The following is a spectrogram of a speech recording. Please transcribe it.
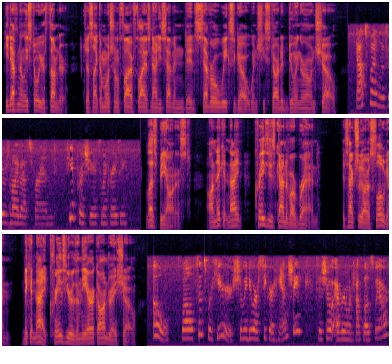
he definitely stole your thunder. Just like Emotional Fireflies 97 did several weeks ago when she started doing her own show. That's why Luther's my best friend. He appreciates my crazy. Let's be honest. On Nick at Night, crazy is kind of our brand. It's actually our slogan. Nick at Night, crazier than the Eric Andre show. Oh, well, since we're here, should we do our secret handshake to show everyone how close we are?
